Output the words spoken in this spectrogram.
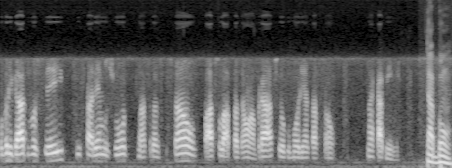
Obrigado vocês, estaremos juntos na transmissão. Passo lá para dar um abraço e alguma orientação na cabine. Tá bom.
